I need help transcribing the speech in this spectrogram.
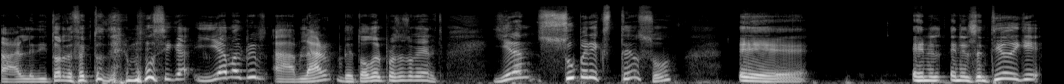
al editor de efectos de música y a Matt Reeves a hablar de todo el proceso que habían hecho. Y eran súper extensos eh, en, el, en el sentido de que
